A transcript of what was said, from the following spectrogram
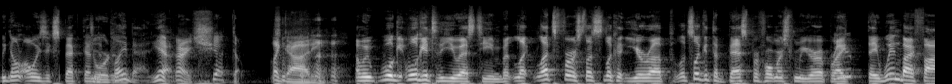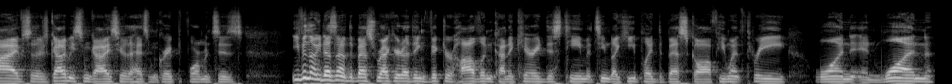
we don't always expect them to play bad. Yeah, All right, shut up. like Gotti. I mean, we'll get we'll get to the U.S. team, but like, let's first let's look at Europe. Let's look at the best performers from Europe. Right, they win by five, so there's got to be some guys here that had some great performances. Even though he doesn't have the best record, I think Viktor Hovland kind of carried this team. It seemed like he played the best golf. He went three, one, and one.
